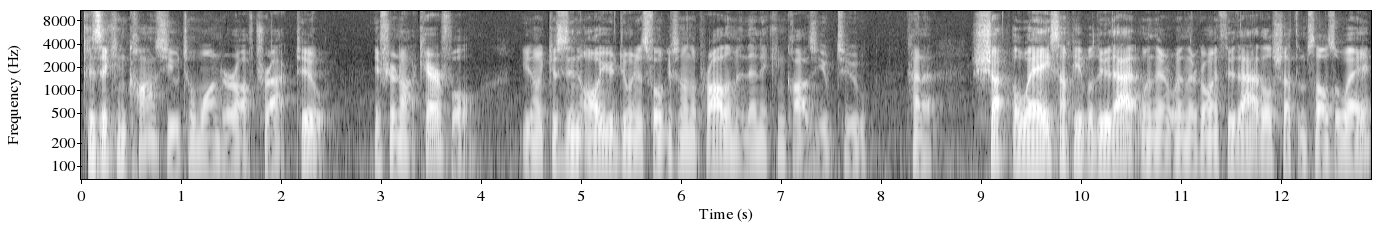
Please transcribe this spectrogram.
Because it can cause you to wander off track too if you're not careful you know because then all you're doing is focusing on the problem and then it can cause you to kind of shut away. Some people do that when they're when they're going through that they'll shut themselves away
